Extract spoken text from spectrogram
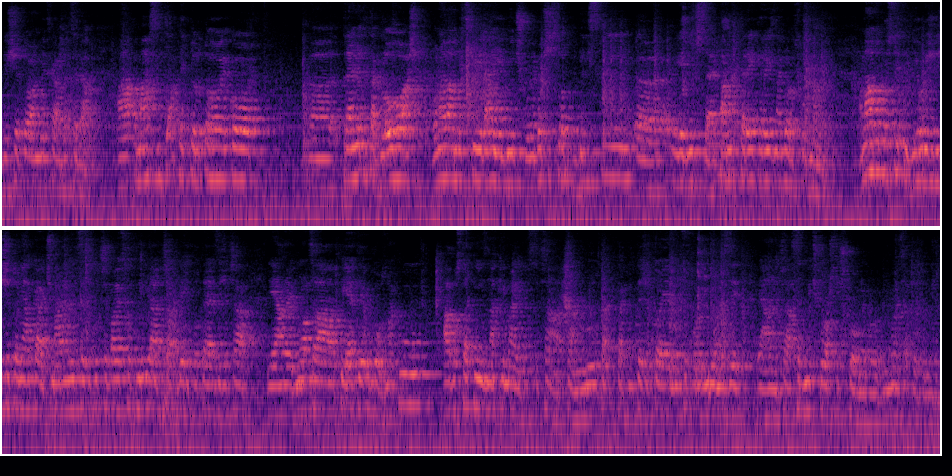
když je to anglická abeceda. A má sítě a teď to do toho jako uh, trénujete tak dlouho, až ona vám vždycky dá jedničku, nebo číslo blízký uh, jedničce, tam, který, který znak byl rozpoznaný. A má to prostě ty výhody, že když je to nějaká čmárnice, že to třeba je schopný dělat třeba dvě hypotézy, že třeba je 0,5 je u dvou znaků a ostatní znaky mají prostě třeba, třeba nulu, tak, tak víte, že to je něco podobného mezi já nevím, třeba sedmičkou a čtyřkou, nebo něco takového.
